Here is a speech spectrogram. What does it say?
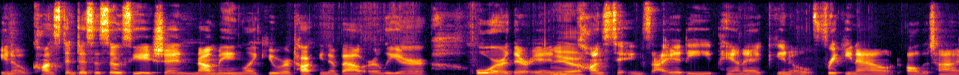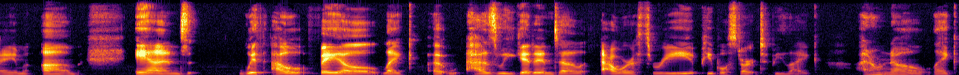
you know constant disassociation numbing like you were talking about earlier or they're in Yeah. constant anxiety, panic, you know, freaking out all the time. Um, and without fail, like uh, as we get into hour three, people start to be like, I don't know, like,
